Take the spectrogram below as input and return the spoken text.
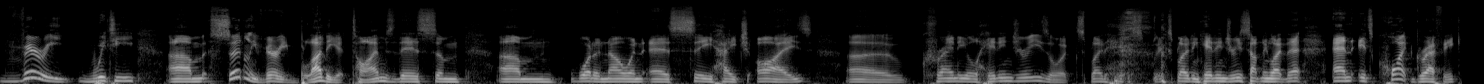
very witty, um, certainly very bloody at times. There's some um, what are known as CHIs, uh, cranial head injuries or exploding head injuries, something like that. And it's quite graphic.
